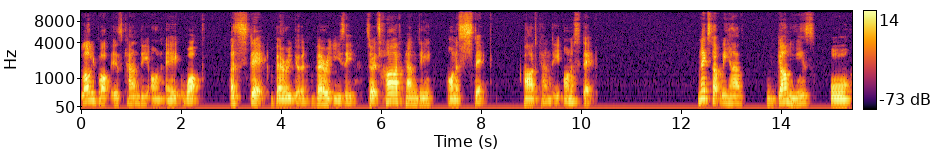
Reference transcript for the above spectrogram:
Lollipop is candy on a what? A stick. Very good. Very easy. So it's hard candy on a stick. Hard candy on a stick. Next up, we have gummies or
